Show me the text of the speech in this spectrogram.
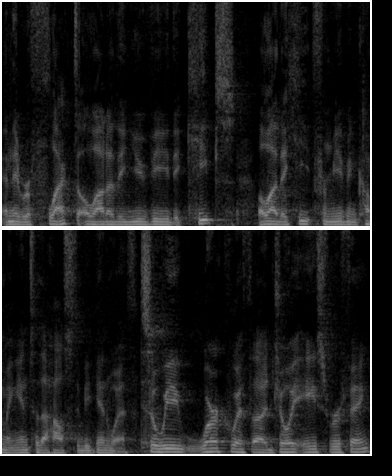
and they reflect a lot of the UV that keeps a lot of the heat from even coming into the house to begin with. So we work with uh, Joy Ace Roofing.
